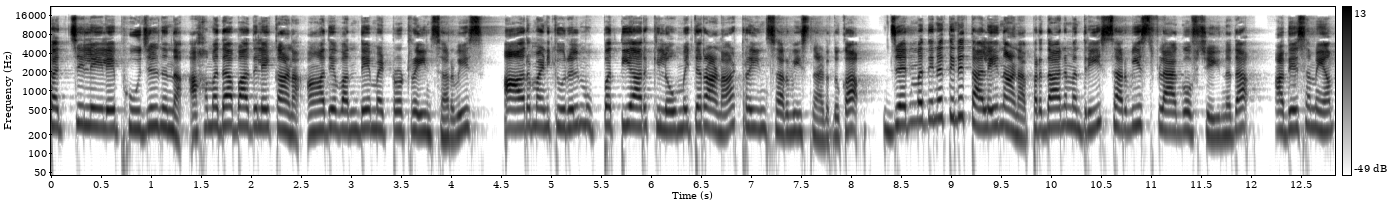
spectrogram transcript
കച്ച് ജില്ലയിലെ ഭൂജിൽ നിന്ന് അഹമ്മദാബാദിലേക്കാണ് ആദ്യ വന്ദേ മെട്രോ ട്രെയിൻ സർവീസ്. ആറ് മണിക്കൂറിൽ മുപ്പത്തിയാറ് കിലോമീറ്ററാണ് ട്രെയിൻ സർവീസ് നടത്തുക. ജന്മദിനത്തിന്റെ തലേന്നാണ് പ്രധാനമന്ത്രി സർവീസ് ഫ്ളാഗ് ഓഫ് ചെയ്യുന്നത്. അതേസമയം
